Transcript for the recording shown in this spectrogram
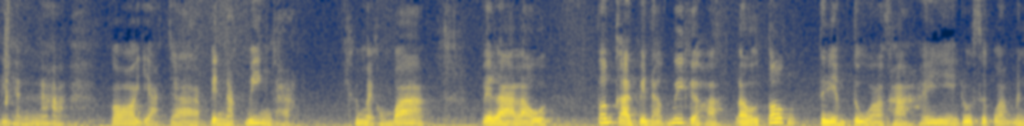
ดิฉันนะคะ ก็อยากจะเป็นนักวิ่งค่ะ คือหมายความว่า เวลาเราต้องการเป็นนักวิ่งอะค่ะ เราต้องเตรียมตัวค่ะ ให้รู้สึกว่ามัน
